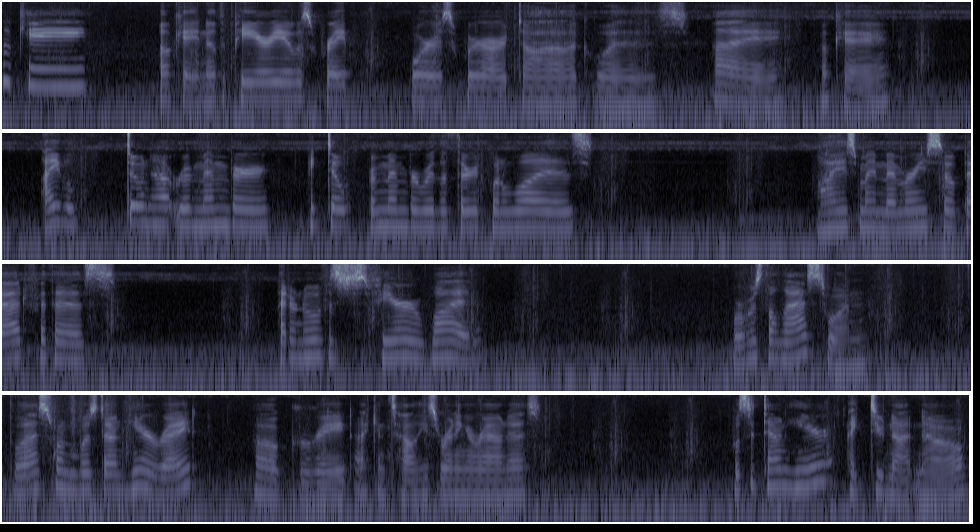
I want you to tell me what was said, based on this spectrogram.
okay. Okay, no, the P area was right whereas where our dog was. Hi. Okay. I do not remember. I don't remember where the third one was. Why is my memory so bad for this? I don't know if it's just fear or what. Where was the last one? The last one was down here, right? Oh, great. I can tell he's running around us. Was it down here? I do not know.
